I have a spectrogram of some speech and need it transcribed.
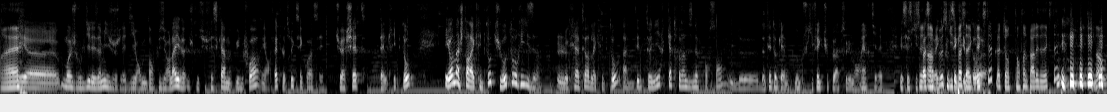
Ouais. Et euh, moi, je vous le dis, les amis, je, je l'ai dit en- dans plusieurs lives, je me suis fait scam une fois. Et en fait, le truc, c'est quoi? C'est tu achètes telle crypto, et en achetant la crypto, tu autorises le créateur de la crypto à détenir 99% de, de tes tokens. Donc, ce qui fait que tu peux absolument rien retirer. Et c'est ce qui se C'est passe un avec peu ce qui se passe avec euh. Nextstep, là, que tu es en train de parler de Nextstep Non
